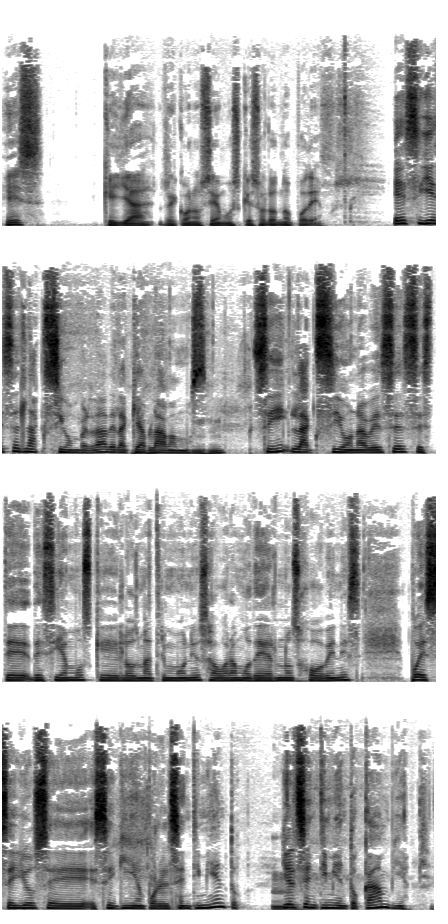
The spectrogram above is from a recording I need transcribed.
es que ya reconocemos que solo no podemos. Es y esa es la acción, ¿verdad? De la que hablábamos. Sí, la acción. A veces este, decíamos que los matrimonios ahora modernos, jóvenes, pues ellos se se guían por el sentimiento. Y el sentimiento cambia. Sí.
